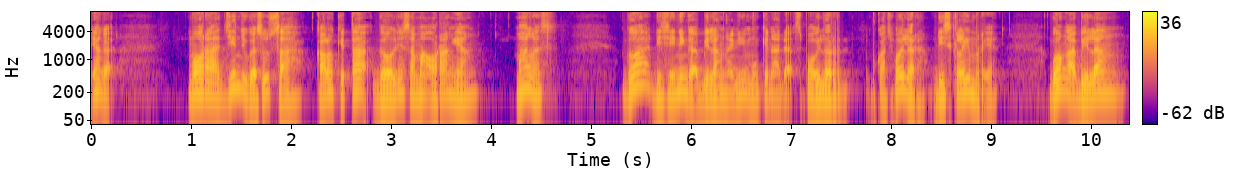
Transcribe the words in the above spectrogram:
Ya nggak? Mau rajin juga susah kalau kita gaulnya sama orang yang males. Gue di sini nggak bilang, nah ini mungkin ada spoiler, bukan spoiler, disclaimer ya. Gue nggak bilang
